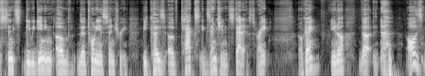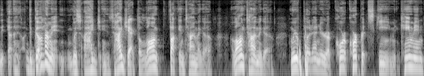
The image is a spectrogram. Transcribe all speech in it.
since the beginning of the 20th century because of tax exemption status, right? Okay, you know, uh, all this, uh, the government was hij- hijacked a long fucking time ago, a long time ago. We were put under a cor- corporate scheme. It came in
